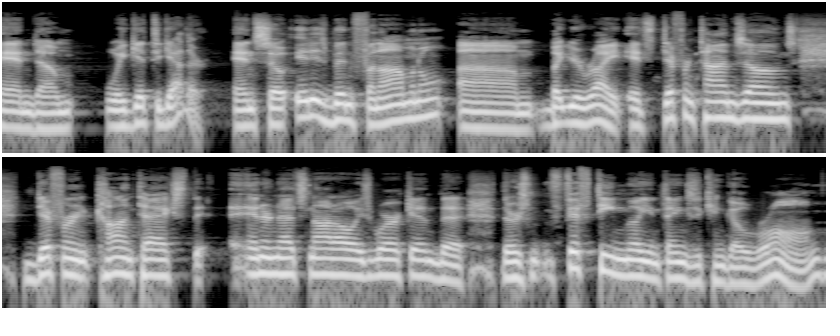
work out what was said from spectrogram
and um, we get together and so it has been phenomenal. Um, but you're right; it's different time zones, different context. The internet's not always working. The, there's 15 million things that can go wrong.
